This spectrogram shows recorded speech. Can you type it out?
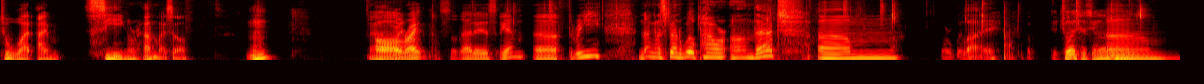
to what I'm seeing around myself. Mhm. Uh, All right. So that is again uh three. not gonna spend willpower on that. Um or will I? Good choices, yeah. Um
